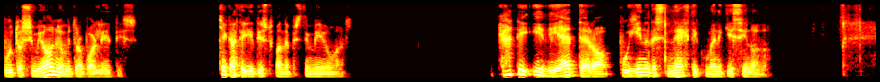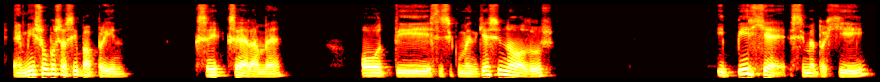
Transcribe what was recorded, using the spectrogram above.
που το σημειώνει ο Μητροπολίτης και καθηγητής του Πανεπιστημίου μας. Κάτι ιδιαίτερο που γίνεται στην έκτη Οικουμενική Σύνοδο. Εμείς όπως σας είπα πριν ξέραμε ότι στις Οικουμενικές Συνόδους υπήρχε συμμετοχή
